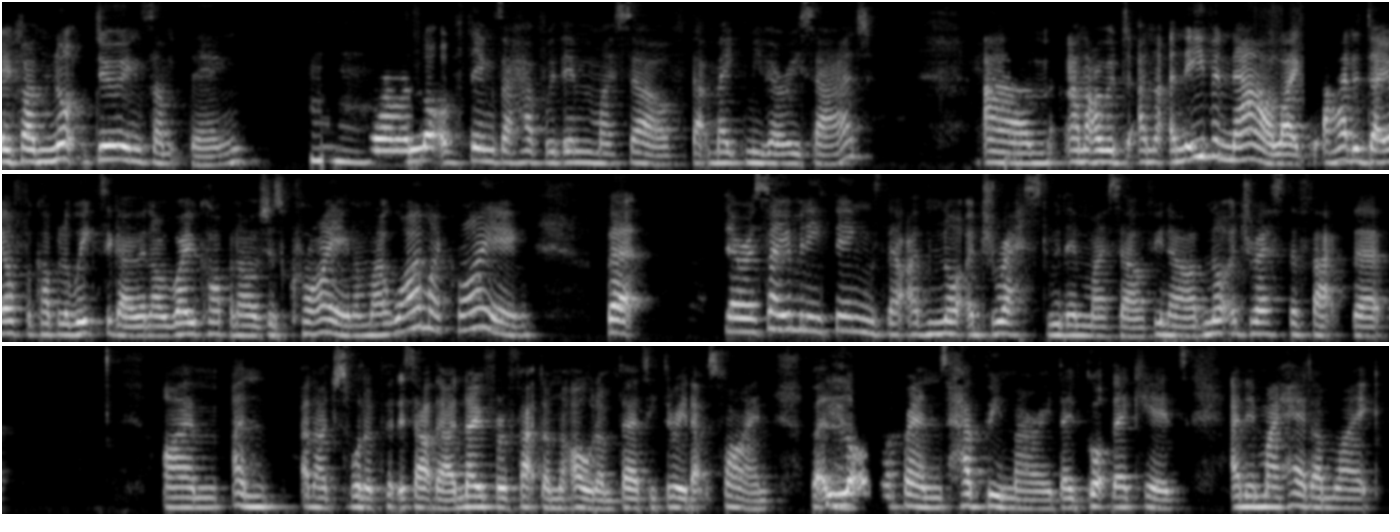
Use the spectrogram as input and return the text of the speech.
if I'm not doing something, Mhm. there are a lot of things I have within myself that make me very sad. Um, and I would, and, and even now, like I had a day off a couple of weeks ago and I woke up and I was just crying. I'm like, why am I crying? But there are so many things that I've not addressed within myself. You know, I've not addressed the fact that I'm, and and I just want to put this out there. I know for a fact I'm not old. I'm 33. That's fine. But a lot of my friends have been married. They've got their kids, and in my head, I'm like,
